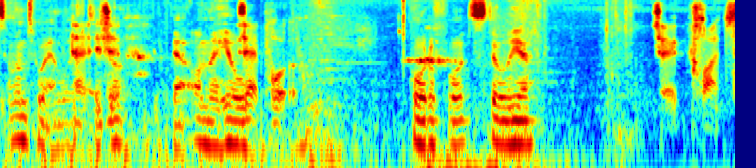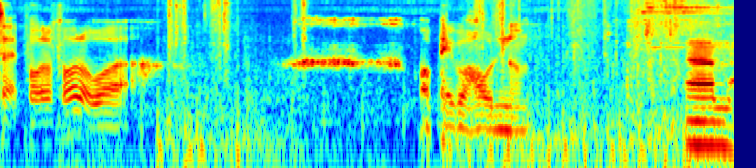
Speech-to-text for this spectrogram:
Someone to our left. Uh, is well. Yeah, on the hill. Is that port? Port-a-Fort's still here. Is that clutch that Port-a-Fort or what? Or people holding them? Um,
